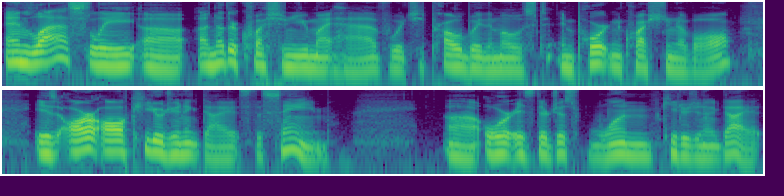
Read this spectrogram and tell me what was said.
And lastly, another question you might have, which is probably the most important question of all, is are all ketogenic diets the same? Uh, or is there just one ketogenic diet?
